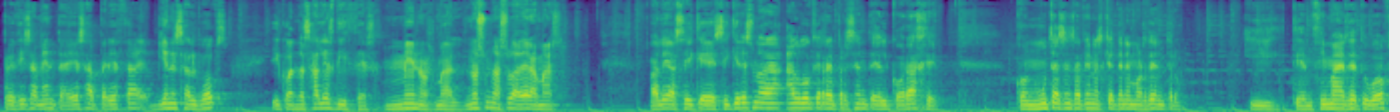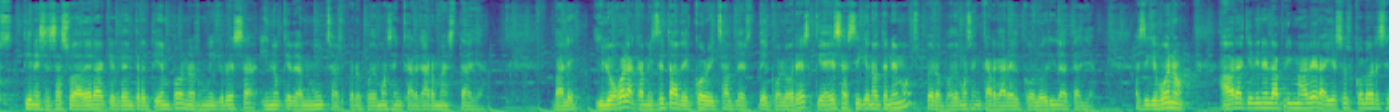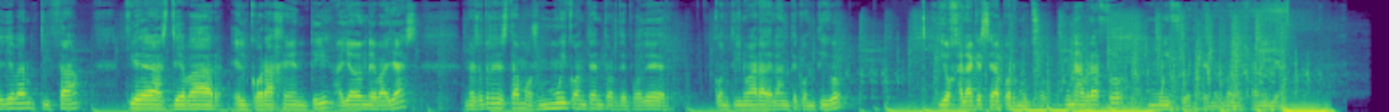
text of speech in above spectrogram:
precisamente a esa pereza, vienes al box y cuando sales dices, menos mal, no es una sudadera más. ¿Vale? Así que si quieres algo que represente el coraje con muchas sensaciones que tenemos dentro y que encima es de tu box, tienes esa sudadera que es de entretiempo, no es muy gruesa y no quedan muchas, pero podemos encargar más talla. ¿Vale? Y luego la camiseta de Courage Atlas de colores, que esa sí que no tenemos, pero podemos encargar el color y la talla. Así que bueno, ahora que viene la primavera y esos colores se llevan, quizá quieras llevar el coraje en ti, allá donde vayas. Nosotros estamos muy contentos de poder continuar adelante contigo y ojalá que sea por mucho. Un abrazo muy fuerte. Nos vemos familia.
